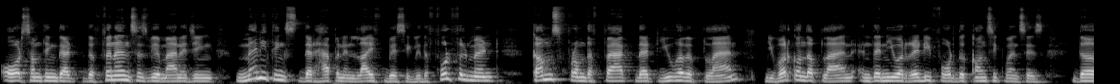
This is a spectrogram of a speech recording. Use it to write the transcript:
or something that the finances we are managing many things that happen in life basically. The fulfillment comes from the fact that you have a plan you work on the plan and then you are ready for the consequences the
